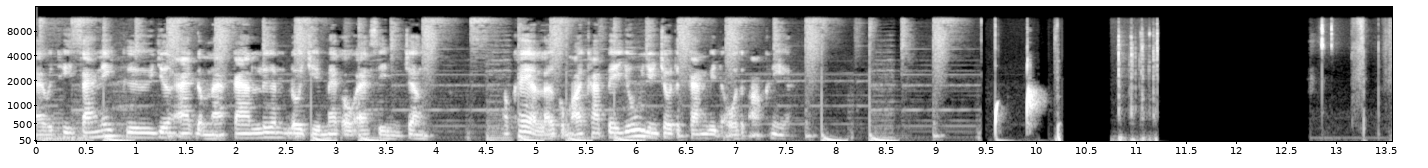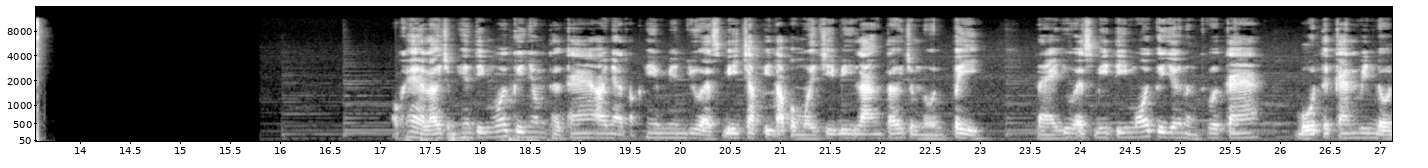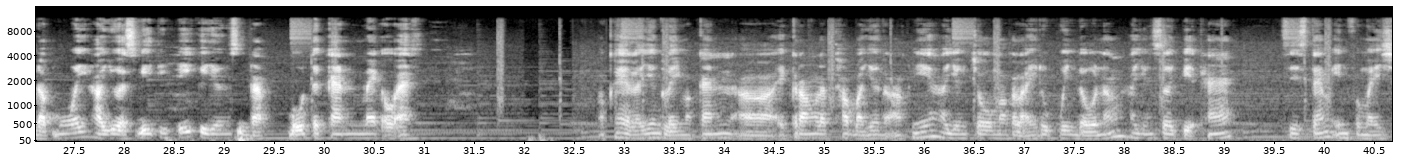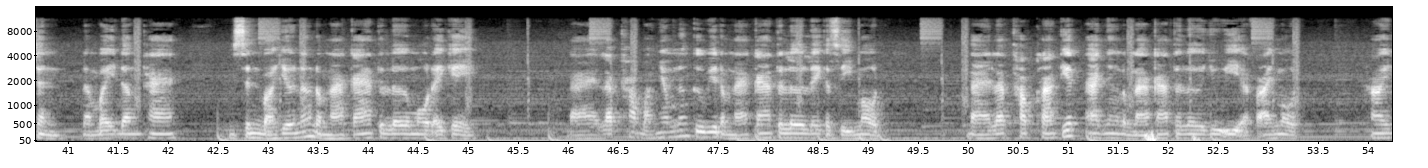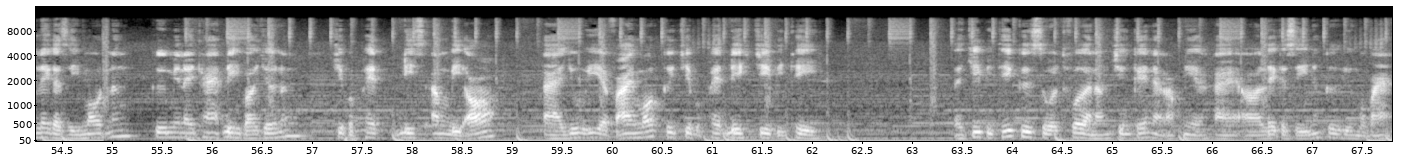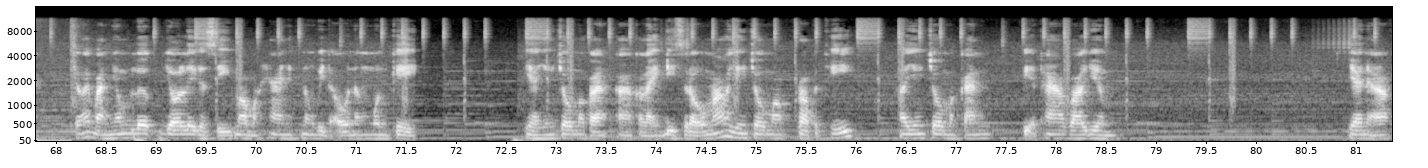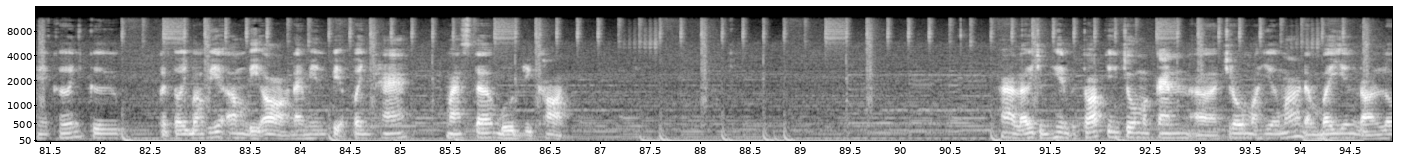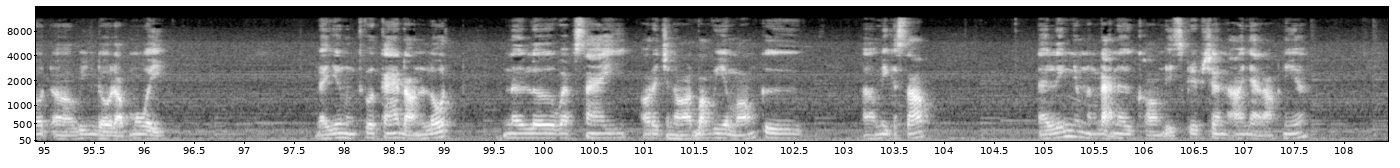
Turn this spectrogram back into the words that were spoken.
តែវិធីសាស្ត្រនេះគឺយើងអាចដំណើរការលឿនដូចជា macOS អញ្ចឹងអូខេឥឡូវកុំឲ្យខាតពេលយូរយើងចូលទៅកាន់វីដេអូទាំងអស់គ្នាអូខេឥឡូវជំហានទី1គឺខ្ញុំត្រូវការឲ្យអ្នកទាំងគ្នាមាន USB ចាប់ពី 16GB ឡើងទៅចំនួន2 ដែល USB ទី1គឺយើងនឹងធ្វើការ boot ទៅកាន់ Windows 11ហើយ USB ទី2គឺយើងសម្រាប់ boot ទៅកាន់ macOS អូខេឥឡូវយើងកន្លែងមកកាន់អេក្រង់ laptop របស់យើងទាំងអស់គ្នាហើយយើងចូលមកកន្លែងរូប Windows ហ្នឹងហើយយើង search ពាក្យថា system information ដើម្បីដឹងថាម៉ាស៊ីនរបស់យើងហ្នឹងដំណើរការទៅលើ mode អីគេដែល laptop របស់ខ្ញុំហ្នឹងគឺវាដំណើរការទៅលើ legacy mode ដែល laptop ខ្លះទៀតអាចនឹងដំណើរការទៅលើ UEFI mode ហើយ legacy mode ហ្នឹងគឺមានន័យថា disk របស់យើងហ្នឹងជាប្រភេទ disk MBR តែ UEFI mode គឺជាប្រភេទ disk GPT តែ GPT គឺស្រួលធ្វើអាហ្នឹងជាងគេអ្នកនរគ្នាតែ legacy ហ្នឹងគឺរឿងពិបាកអញ្ចឹងហើយបានខ្ញុំលើកយក legacy មកបង្ហាញនៅក្នុងវីដេអូហ្នឹងមុនគេយ៉ាយើងចូលមកកន្លែង D0 មកយើងចូលមក property ហើយយើងចូលមកកាន់ពាក្យថា volume យ៉ាអ្នកនរគ្នាឃើញគឺ កតុយរបស់វា MBR ដែលមានពាក្យពេញថា master boot record ហើយឥឡូវជំហានបន្ទាប់យើងចូលមកកាន់ជ្រោមរបស់យើងមកដើម្បីយើង download Windows 11ដែលយើងនឹងធ្វើការ download នៅលើ website original របស់វាហ្មងគឺ Microsoft ដែល link ខ្ញុំនឹងដាក់នៅក្រោម description ឲ្យអ្នកនរគ្នា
